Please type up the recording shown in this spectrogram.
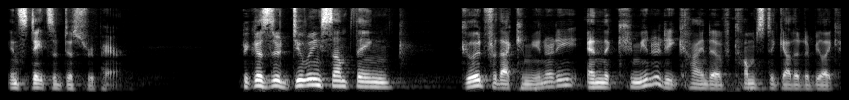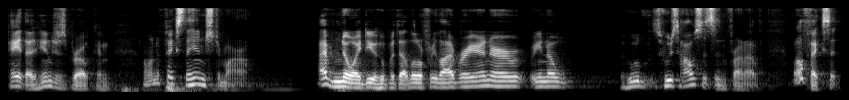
in states of disrepair because they're doing something good for that community and the community kind of comes together to be like hey that hinge is broken i want to fix the hinge tomorrow i have no idea who put that little free library in or you know who, whose house it's in front of but i'll fix it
